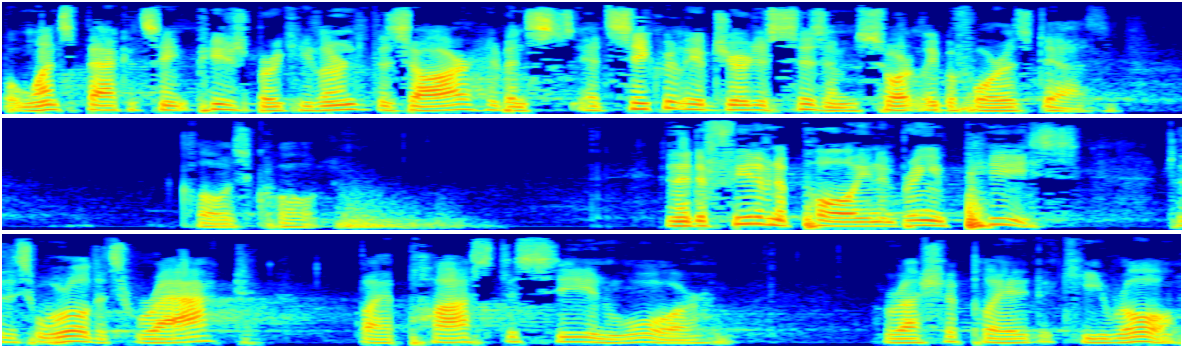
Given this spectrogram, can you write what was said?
But once back in St. Petersburg, he learned that the Tsar had, been, had secretly abjured his schism shortly before his death. Close quote. In the defeat of Napoleon and bringing peace to this world that's racked by apostasy and war, Russia played a key role.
